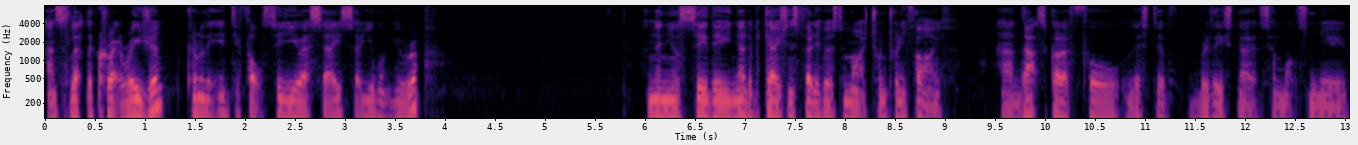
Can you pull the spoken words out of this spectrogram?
and select the correct region, Currently it defaults to USA, so you want Europe. And then you'll see the notifications 31st of March 2025. And that's got a full list of release notes and what's new.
